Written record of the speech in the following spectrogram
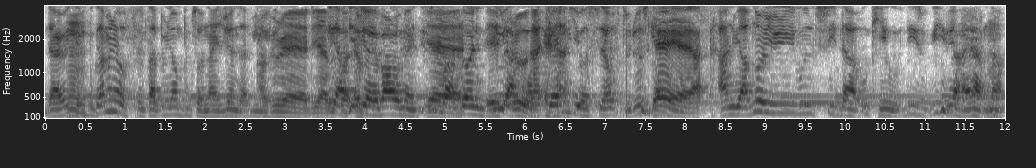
They are written mm. books. How many of opinion books of Nigerians have you read? Have you read? Yeah, yeah this is your environment. This yeah, people have done it. You true. are comparing yourself to those guys. Yeah, yeah. And we have not really even see that, okay, this is where I am now.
